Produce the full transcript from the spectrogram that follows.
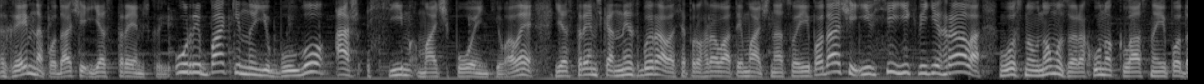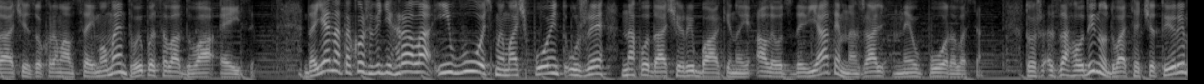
гейм на подачі Ястремської. У Рибакіної було аж 7 матчпоінтів, але Ястремська не збиралася програвати матч на своїй подачі, і всі їх відіграла в основному за рахунок класної подачі. Зокрема, в цей момент виписала два ейси. Даяна також відіграла і восьмий матчпоінт уже на подачі Рибакіної, але от з дев'ятим, на жаль, не впоралася. Тож за годину 24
